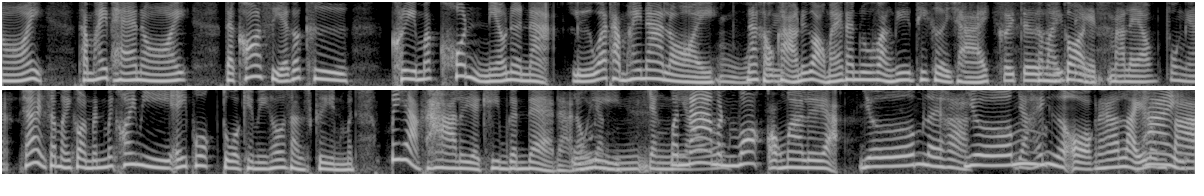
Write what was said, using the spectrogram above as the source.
น้อยทำให้แพ้น้อย แต่ข้อเสียก็คือ ครีมมักข้นเหนียวเหนอะหนะหรือว่าทำให้หน้าลอยโอ้หน้าเคขาวยๆนึกออกไหมท่านผู้ฟังที่ที่เคยใช้ เคยเจอสมัยก่อนฤทธิ์เดชมาแล้วพวกเนี้ย ใช่สมัยก่อนมันไม่ค่อยมีไอ้พวกตัว chemical sunscreen มันไม่อยากทาเลยอะครีมกันแดดอะน้องโยัลียังมันหน้ามันวอกออกมาเลยอะเยิ้มเลยค่ะ เยิ้มอย่าให้เหงื่อออกนะคะไหลลใช่งตา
